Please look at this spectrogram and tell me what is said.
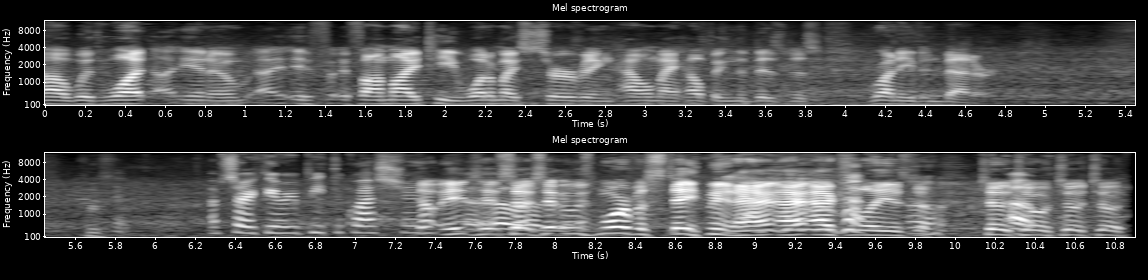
uh, with what, you know, if, if I'm IT, what am I serving, how am I helping the business run even better? I'm sorry, can you repeat the question? No, it, oh, so, so it was more of a statement yeah. actually as to, to, oh. to, to,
